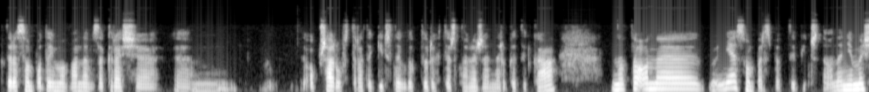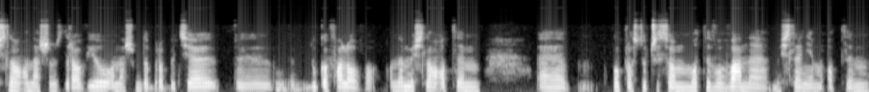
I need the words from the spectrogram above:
które są podejmowane w zakresie obszarów strategicznych, do których też należy energetyka, no to one nie są perspektywiczne. One nie myślą o naszym zdrowiu, o naszym dobrobycie długofalowo. One myślą o tym, e, po prostu czy są motywowane myśleniem o tym,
